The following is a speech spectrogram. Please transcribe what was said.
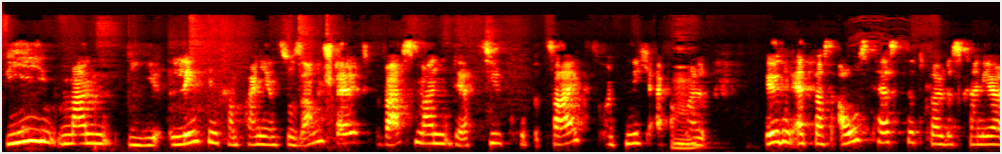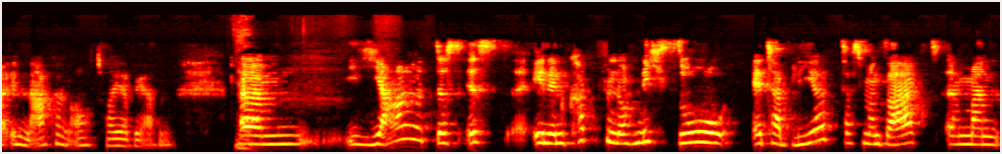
wie man die LinkedIn-Kampagnen zusammenstellt, was man der Zielgruppe zeigt und nicht einfach mhm. mal irgendetwas austestet, weil das kann ja im Nachgang auch teuer werden. Ja. Ähm, ja, das ist in den Köpfen noch nicht so etabliert, dass man sagt, äh, man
